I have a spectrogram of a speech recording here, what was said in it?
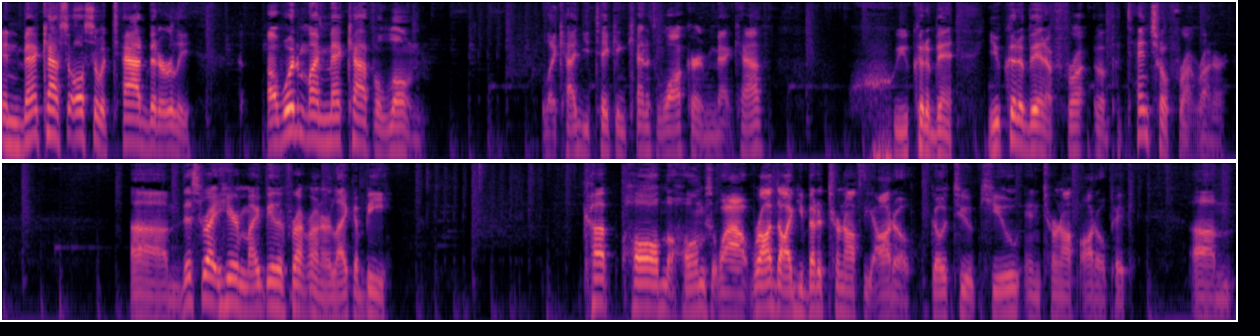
and Metcalf's also a tad bit early. I wouldn't mind Metcalf alone. Like had you taken Kenneth Walker and Metcalf, you could have been you could have been a front a potential front runner. Um, this right here might be the front runner, like a B. Kupp, Hall, Mahomes. Wow, Raw Dog, you better turn off the auto. Go to Q and turn off auto pick. Um,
